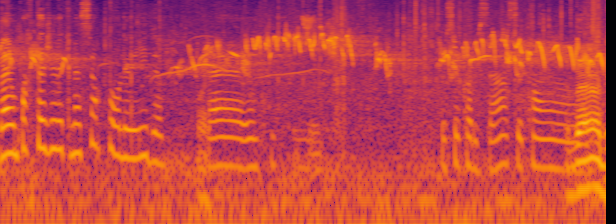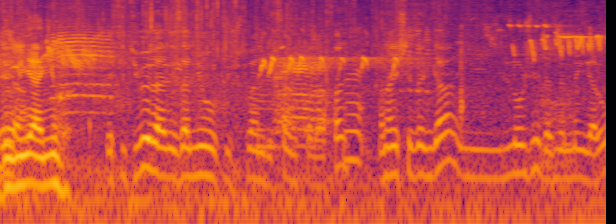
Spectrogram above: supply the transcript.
Bah, on partage avec ma soeur pour le Eid. Ouais. Bah, euh, que c'est comme ça, c'est quand. Ben, demi-agneau. Et si tu veux, là, les agneaux que justement du centre de la France, Ouais. on allait chez un gars, il logeait dans un bungalow.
